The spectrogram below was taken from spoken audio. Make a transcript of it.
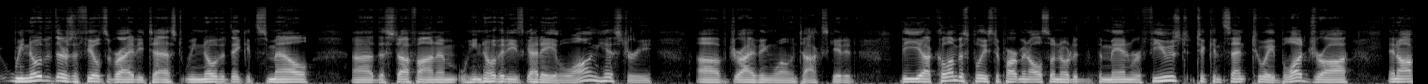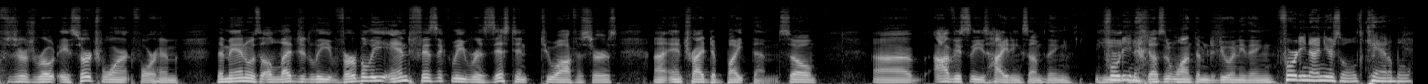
we know that there's a field sobriety test. We know that they could smell uh, the stuff on him. We know that he's got a long history of driving while intoxicated. The uh, Columbus Police Department also noted that the man refused to consent to a blood draw, and officers wrote a search warrant for him. The man was allegedly verbally and physically resistant to officers uh, and tried to bite them. So uh, obviously, he's hiding something. He, he doesn't want them to do anything. 49 years old, cannibal.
